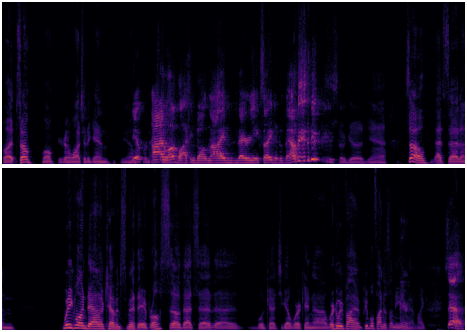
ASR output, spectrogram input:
But so, well, you're gonna watch it again. You know, yep. for next I year. love watching Dogma. I'm very excited about it. so good. Yeah. So that said, on week one down of Kevin Smith, April. So that said, uh, we'll catch you. Go. Where can uh, where can we find people find us on the internet, Mike? So,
